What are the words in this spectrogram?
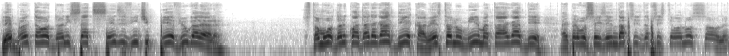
Lembrando que tá rodando em 720p, viu, galera? Estamos rodando em qualidade HD, cara. Mesmo estando no mínimo, mas tá HD. Aí pra vocês aí não dá pra vocês, dá pra vocês terem uma noção, né?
